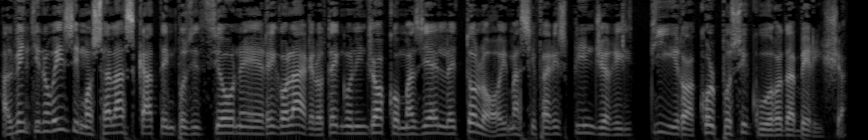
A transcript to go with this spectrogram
Al ventinovesimo Salà scatta in posizione regolare, lo tengono in gioco Masiello e Toloi, ma si fa respingere il tiro a colpo sicuro da Beriscia.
